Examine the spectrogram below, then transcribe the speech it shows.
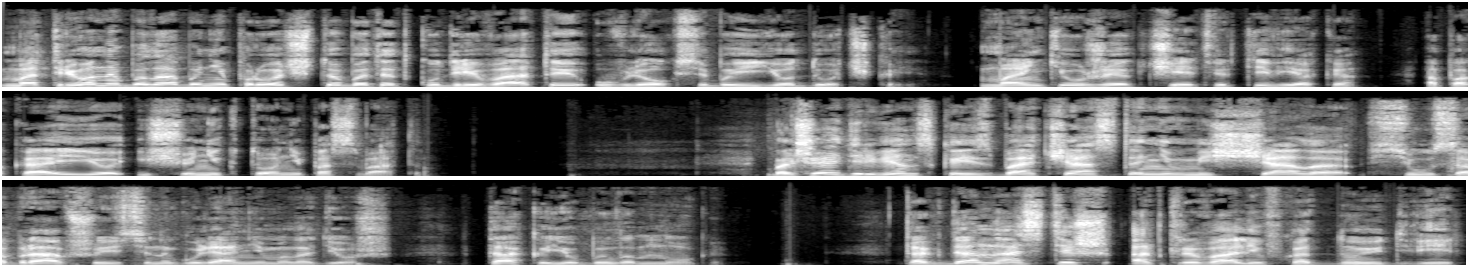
Матрена была бы не прочь, чтобы этот кудреватый увлекся бы ее дочкой. Маньке уже к четверти века, а пока ее еще никто не посватал. Большая деревенская изба часто не вмещала всю собравшуюся на гуляние молодежь. Так ее было много. Тогда настежь открывали входную дверь.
